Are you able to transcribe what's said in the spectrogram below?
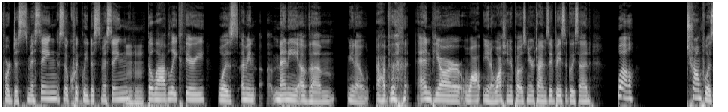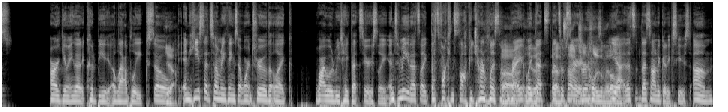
for dismissing so quickly dismissing hmm the lab leak theory was I mean many of them you know have NPR you know Washington Post New York Times they've basically said well Trump was arguing that it could be a lab leak so Yeah. and he said so many things that weren't true that like why would we take that seriously and to me that's like that's fucking sloppy journalism Uh, right like yeah, that's that's, absurd not journalism at all. yeah, that's that's not a good excuse. Um,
